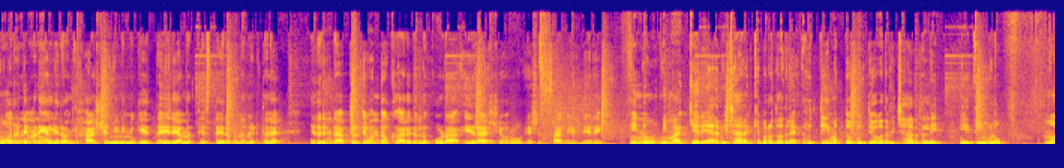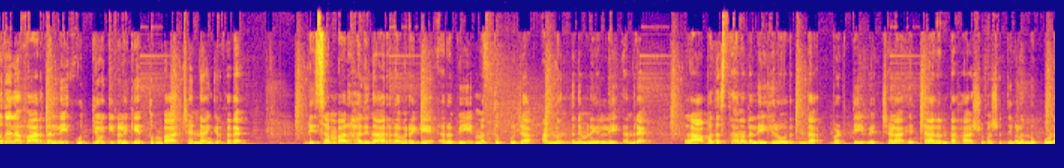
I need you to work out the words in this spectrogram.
ಮೂರನೇ ಮನೆಯಲ್ಲಿರುವಂತಹ ಶನಿ ನಿಮಗೆ ಧೈರ್ಯ ಮತ್ತು ಸ್ಥೈರ್ಯವನ್ನು ನೀಡ್ತಾನೆ. ಇದರಿಂದ ಪ್ರತಿಯೊಂದು ಕಾರ್ಯದಲ್ಲೂ ಕೂಡ ಈ ರಾಶಿಯವರು ಯಶಸ್ಸಾಗಲಿದ್ದೀರಿ. ಇನ್ನು ನಿಮ್ಮ ಕೆರಿಯರ್ ವಿಚಾರಕ್ಕೆ ಬರೋದಾದರೆ ವೃತ್ತಿ ಮತ್ತು ಉದ್ಯೋಗದ ವಿಚಾರದಲ್ಲಿ ಈ ತಿಂಗಳು ಮೊದಲ ವಾರದಲ್ಲಿ ಉದ್ಯೋಗಿಗಳಿಗೆ ತುಂಬ ಚೆನ್ನಾಗಿರ್ತದೆ. ಡಿಸೆಂಬರ್ ಹದಿನಾರರವರೆಗೆ ರವಿ ಮತ್ತು ಕುಜ ಹನ್ನೊಂದನೇ ಮನೆಯಲ್ಲಿ, ಅಂದರೆ ಲಾಭದ ಸ್ಥಾನದಲ್ಲಿ ಇರೋದರಿಂದ ಬಡ್ತಿ ವೆಚ್ಚಳ ಹೆಚ್ಚಾದಂತಹ ಶುಭ ಸುದ್ದಿಗಳನ್ನು ಕೂಡ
